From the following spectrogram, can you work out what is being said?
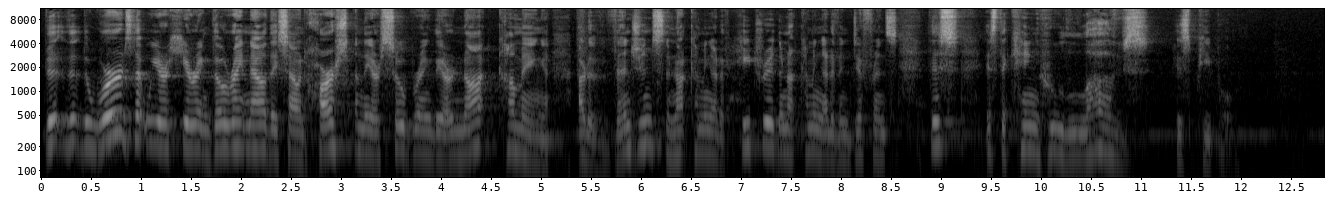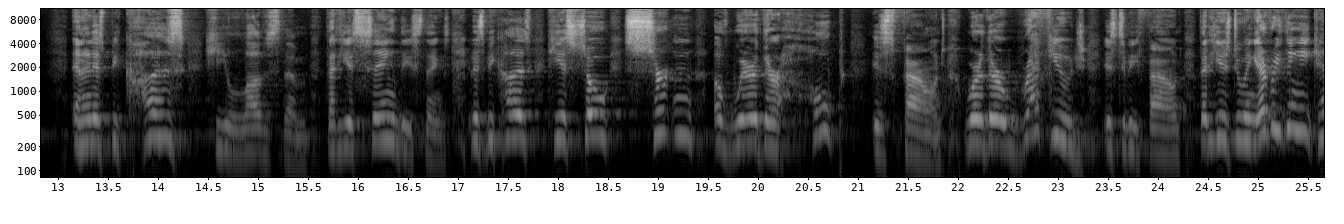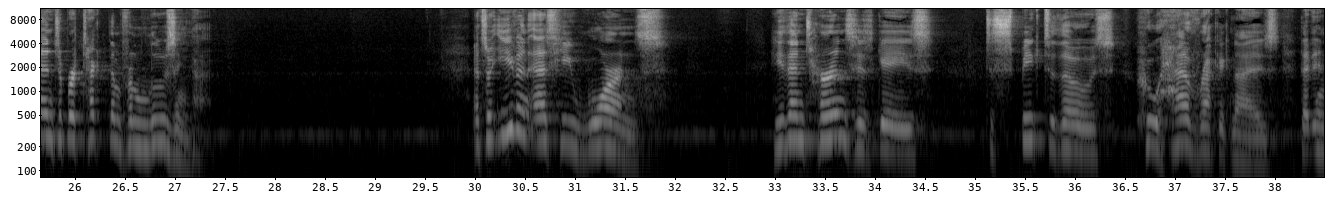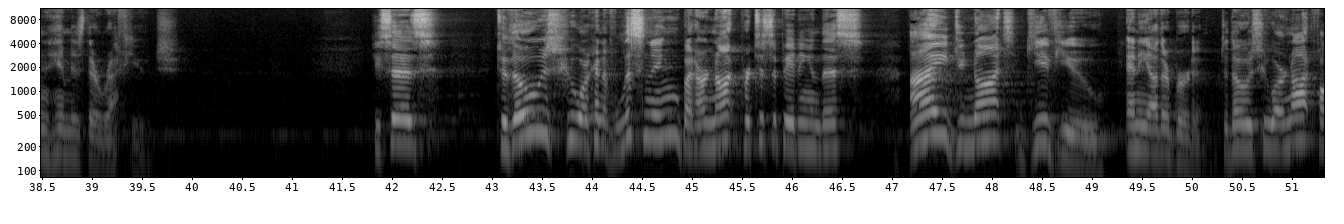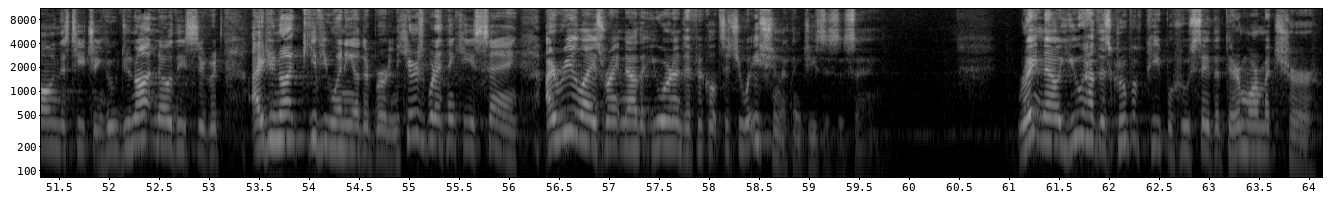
The, the, the, words that we are hearing, though right now they sound harsh and they are sobering, they are not coming out of vengeance, they're not coming out of hatred, they're not coming out of indifference. This is the king who loves his people. And it is because he loves them that he is saying these things. It is because he is so certain of where their hope is found, where their refuge is to be found, that he is doing everything he can to protect them from losing that. And so, even as he warns, he then turns his gaze to speak to those who have recognized that in him is their refuge. He says, to those who are kind of listening but are not participating in this, I do not give you any other burden. To those who are not following this teaching, who do not know these secrets, I do not give you any other burden. Here's what I think he's saying. I realize right now that you are in a difficult situation, I think Jesus is saying. Right now, you have this group of people who say that they're more mature,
